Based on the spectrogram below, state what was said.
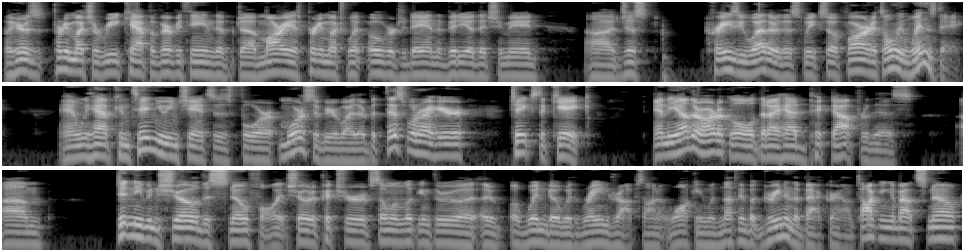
But here's pretty much a recap of everything that uh, Mari has pretty much went over today in the video that she made. Uh, just crazy weather this week so far, and it's only Wednesday and we have continuing chances for more severe weather. But this one right here takes the cake. And the other article that I had picked out for this um, didn't even show the snowfall. It showed a picture of someone looking through a, a, a, window with raindrops on it, walking with nothing but green in the background, talking about snow,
